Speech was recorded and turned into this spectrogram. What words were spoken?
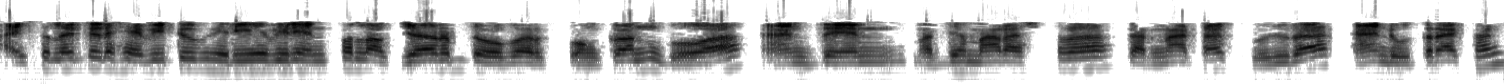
Isolated heavy to very heavy rainfall observed over Konkan, Goa, and then Madhya Maharashtra, Karnataka, Gujarat, and Uttarakhand.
